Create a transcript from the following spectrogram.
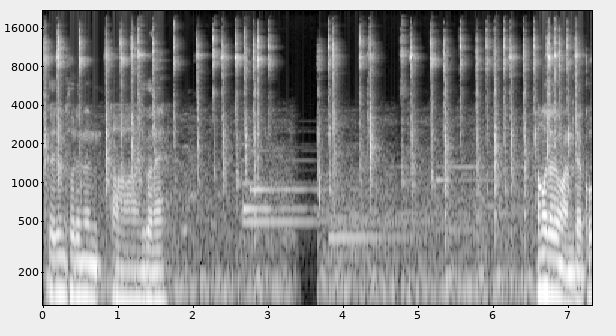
깨진 소리는, 아, 이거네. 상호작용 안 되고.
